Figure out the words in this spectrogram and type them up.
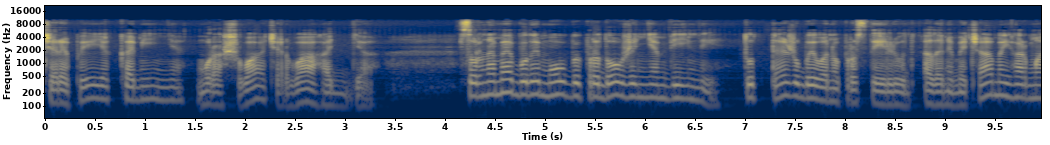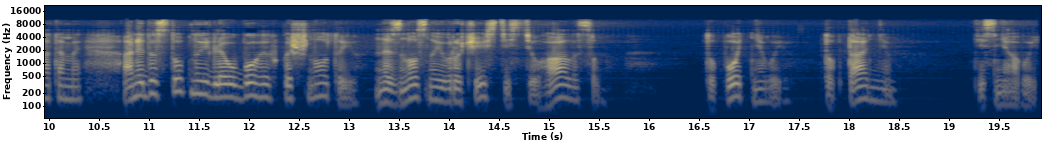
черепи, як каміння, мурашва, черва, гаддя. Сурнаме були мов би, продовженням війни. Тут теж убивано простий люд, але не мечами й гарматами, а недоступною для убогих пишнотою, незносною урочистістю, галасом, топотнявою, топтанням, тіснявою.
